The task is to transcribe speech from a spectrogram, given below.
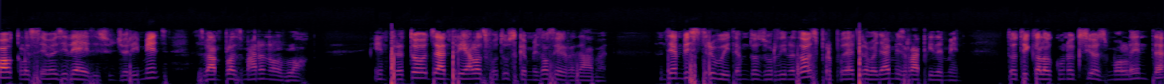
poc les seves idees i suggeriments es van plasmant en el blog. Entre tots han triat les fotos que més els agradaven. Ens hem distribuït amb dos ordinadors per poder treballar més ràpidament, tot i que la connexió és molt lenta,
